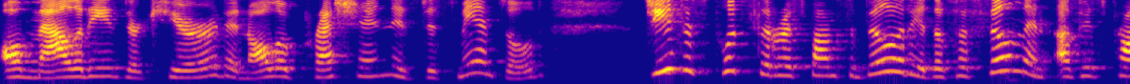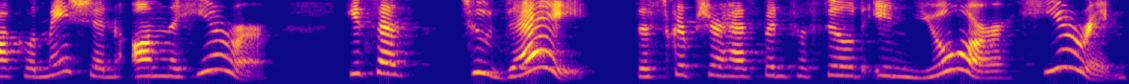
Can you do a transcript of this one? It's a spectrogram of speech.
all maladies are cured and all oppression is dismantled. Jesus puts the responsibility, the fulfillment of his proclamation on the hearer. He says, Today the scripture has been fulfilled in your hearing.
